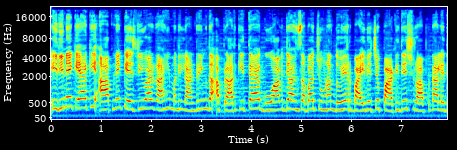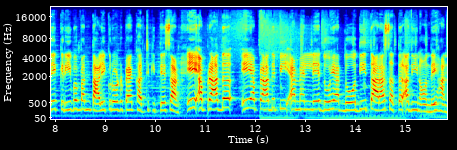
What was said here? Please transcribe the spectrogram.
ਈਡੀ ਨੇ ਕਿਹਾ ਕਿ ਆਪ ਨੇ ਕੇਜਰੀਵਾਲ ਰਾਹੀਂ ਮਨੀ ਲਾਂਡਰਿੰਗ ਦਾ ਅਪਰਾਧ ਕੀਤਾ ਹੈ। ਗੋਆ ਵਿਧਾਨ ਸਭਾ ਚੋਣਾਂ 2022 ਵਿੱਚ ਪਾਰਟੀ ਦੇ ਸ਼ਰਾਬ ਘੁਟਾਲੇ ਦੇ ਕਰੀਬ 45 ਕਰੋੜ ਰੁਪਏ ਖਰਚ ਕੀਤੇ ਸਨ। ਇਹ ਅਪਰਾਧ ਇਹ ਅਪਰਾਧ ਪੀਐਮਐਲਏ 2002 ਦੀ ਧਾਰਾ 70 ਅਧੀਨ ਆਉਂਦੇ ਹਨ।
